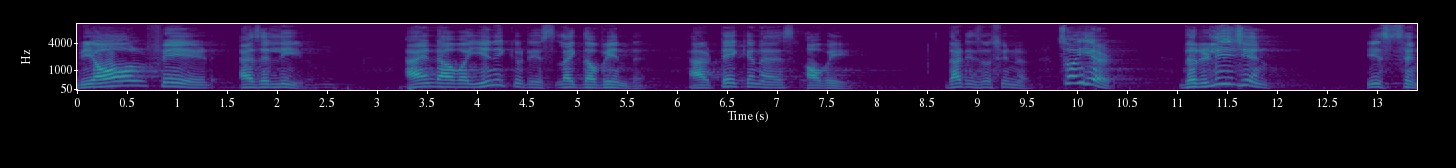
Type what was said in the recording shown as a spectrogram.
We all fade as a leaf, and our iniquities, like the wind, have taken us away. That is a sinner. So here, the religion is sin.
